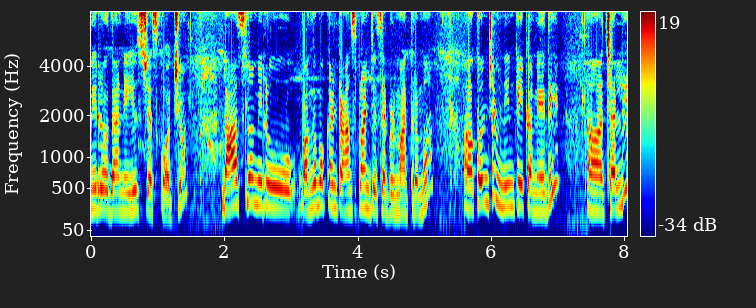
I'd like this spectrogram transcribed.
మీరు దాన్ని యూస్ చేసుకోవచ్చు. లాస్ట్లో మీరు వంగ మొక్కని ట్రాన్స్ప్లాంట్ చేసేటప్పుడు మాత్రము కొంచెం నీమ్ కేక్ అనేది చల్లి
